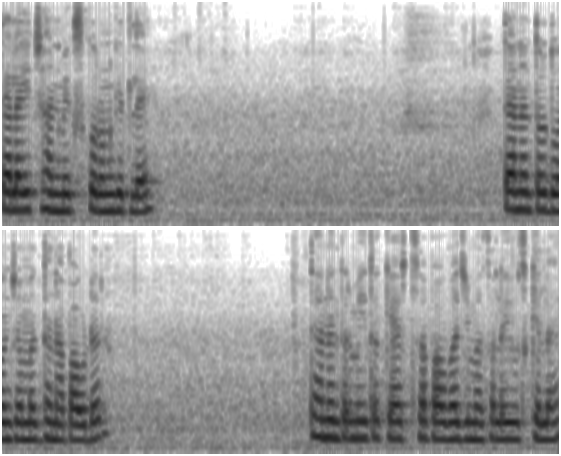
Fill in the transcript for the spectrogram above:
त्यालाही छान मिक्स करून घेतलं आहे त्यानंतर दोन चम्मच धना पावडर त्यानंतर मी इथं कॅशचा पावभाजी मसाला यूज केला आहे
